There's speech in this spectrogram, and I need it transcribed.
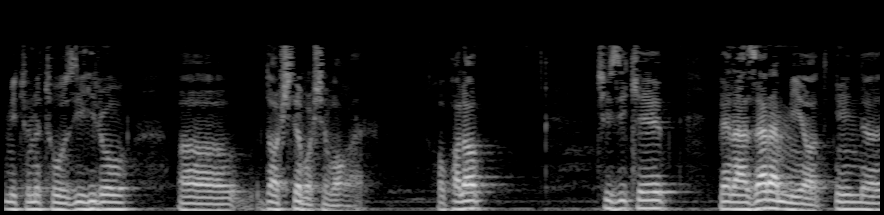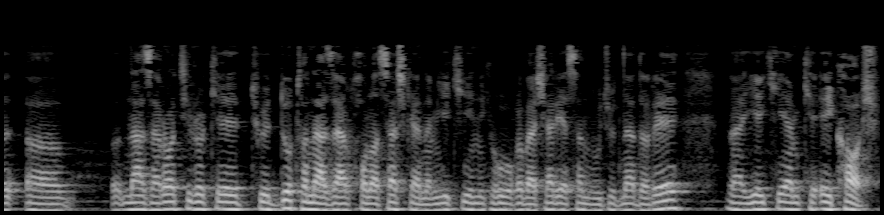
می‌تونه توضیحی رو داشته باشه واقعا. خب حالا چیزی که به نظرم میاد این نظراتی رو که توی دو تا نظر خلاصش کردم. یکی اینه که حقوق بشری اصلا وجود نداره و یکی هم که ای کاش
